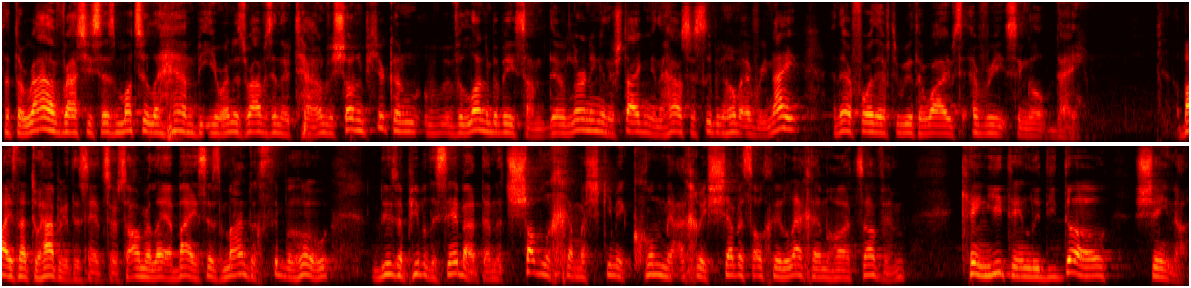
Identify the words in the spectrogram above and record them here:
that the Rav, Rashi says, Matzu lehem be'iran, his Rav is in their town, v'shonim pirkan v'lanim b'beisam. They're learning and they're steiging in the house, they're sleeping at home every night, and therefore they have to be with their wives every single day. Abai is not too happy with this answer. So Amr Le Abai says, Man these are people that say about them that Shavlechem mashkime kum me'achrei sheves olchei lechem ha'atzavim ken yitein lidido sheina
